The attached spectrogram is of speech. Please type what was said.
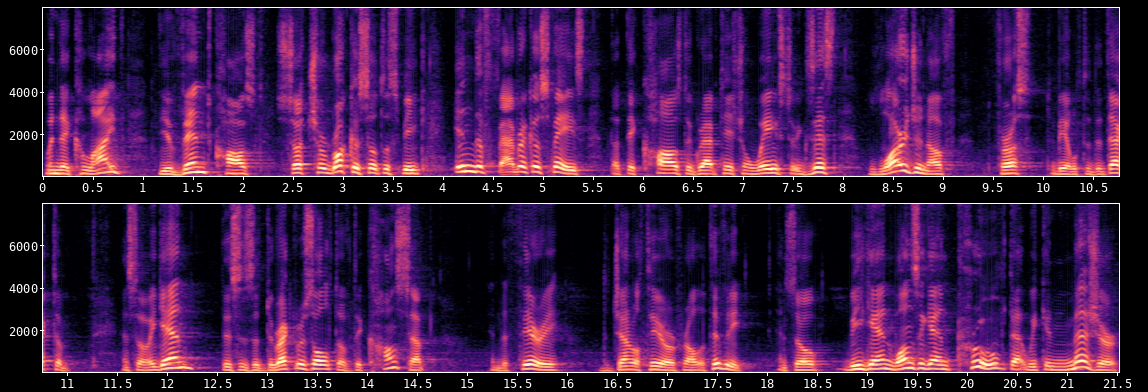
when they collide, the event caused such a ruckus, so to speak, in the fabric of space that they caused the gravitational waves to exist large enough for us to be able to detect them. And so, again, this is a direct result of the concept and the theory, the general theory of relativity. And so, we again, once again, proved that we can measure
